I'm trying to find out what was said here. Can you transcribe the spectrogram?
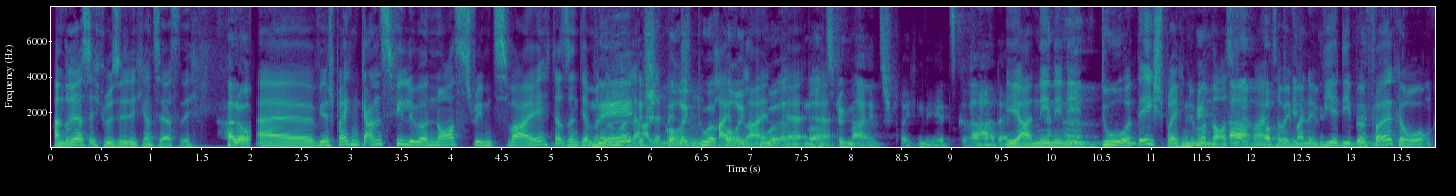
Andreas, ich grüße dich ganz herzlich. Hallo. Äh, wir sprechen ganz viel über Nord Stream 2. Da sind ja mittlerweile nee, alle Korrektur, Menschen Pipeline. Korrektur, äh, Nord Stream 1 sprechen wir jetzt gerade. Ja, nee, nee, nee. Du und ich sprechen über Nord Stream ah, 1. Aber ich meine, wir, die Bevölkerung,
